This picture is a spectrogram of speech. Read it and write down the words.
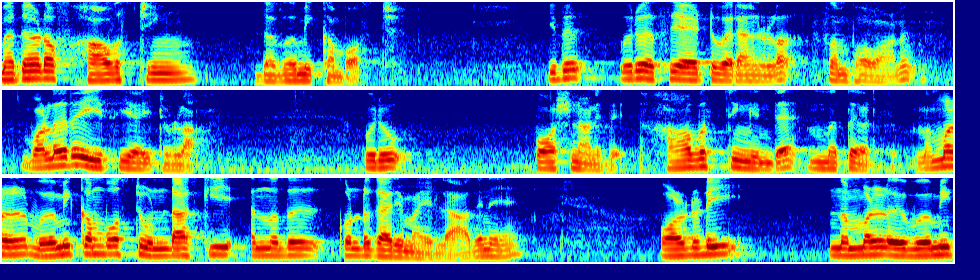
Method of harvesting the vermicompost ഇത് ഒരു എസ് ആയിട്ട് വരാനുള്ള സംഭവമാണ്. വളരെ ഈസി ആയിട്ടുള്ള ഒരു പോർഷനാണിത് ഹാർവസ്റ്റിങ്ങിന്റെ മെത്തേഡ്സ് നമ്മൾ വേമി കമ്പോസ്റ്റ് ഉണ്ടാക്കി എന്നത് കൊണ്ട് കാര്യമായില്ല. അതിനെ ഓൾറെഡി നമ്മൾ വേമി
